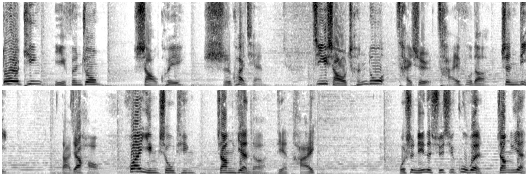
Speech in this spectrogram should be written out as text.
多听一分钟，少亏十块钱，积少成多才是财富的真谛。大家好，欢迎收听张燕的电台，我是您的学习顾问张燕。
